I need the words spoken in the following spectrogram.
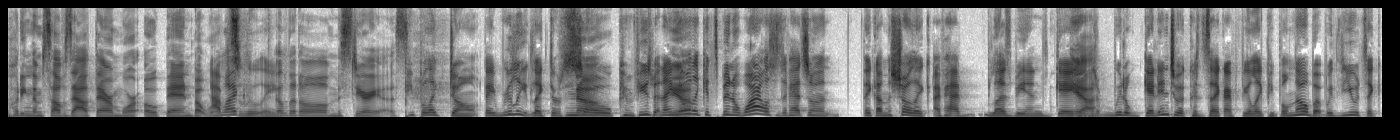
putting themselves out there, more open, but we're Absolutely. like a little mysterious. People like don't they really like they're No. so confused. And I Yeah. know like it's been a while since I've had someone like on the show. Like I've had lesbians, gay. Yeah. We don't get into it because like I feel like people know. But with you, it's like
